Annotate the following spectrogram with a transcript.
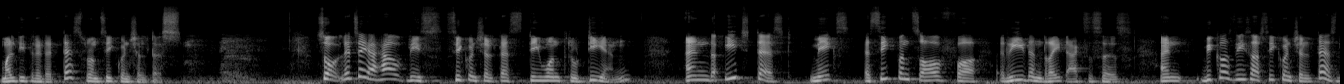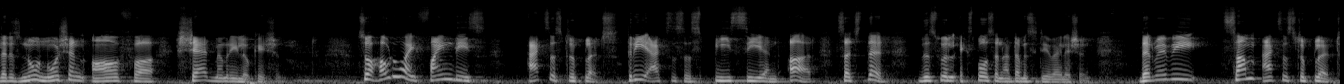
multi-threaded tests from sequential tests. So let's say I have these sequential tests T1 through Tn, and each test makes a sequence of uh, read and write accesses. And because these are sequential tests, there is no notion of uh, shared memory location. So how do I find these access triplets, three accesses, P, C, and R, such that this will expose an atomicity violation? There may be some access triplet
